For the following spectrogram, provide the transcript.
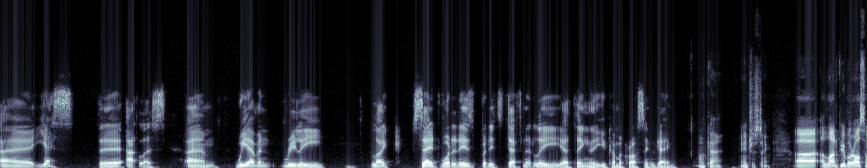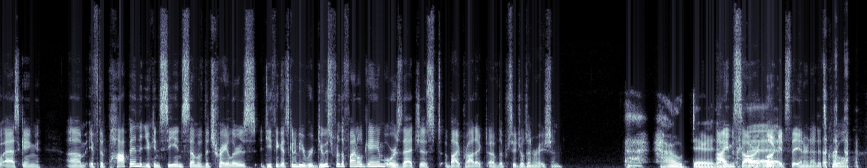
Uh, yes, the Atlas. Um, we haven't really like said what it is, but it's definitely a thing that you come across in game. Okay, interesting. Uh, a lot of people are also asking um, if the pop in that you can see in some of the trailers, do you think that's going to be reduced for the final game, or is that just a byproduct of the procedural generation? Ah, How dare they? I'm sorry. Look, Uh, it's the internet. It's cruel.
